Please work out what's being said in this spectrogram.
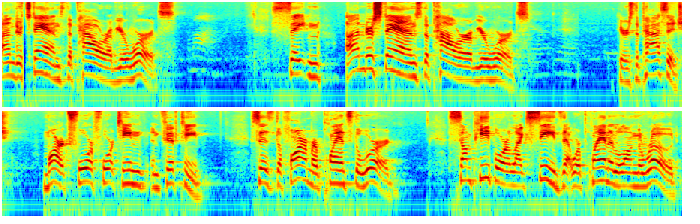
understands the power of your words. Satan understands the power of your words. Here's the passage Mark 4 14 and 15. It says, The farmer plants the word. Some people are like seeds that were planted along the road.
